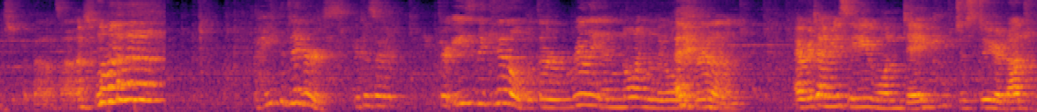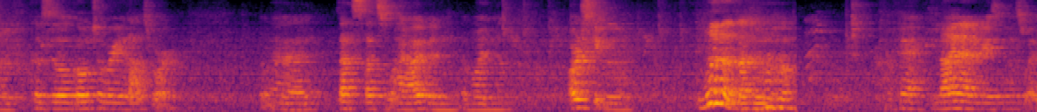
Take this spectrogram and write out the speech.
I should put that on silent. I hate the diggers because they're they're easy to kill, but they're really annoying when they go on the ground. Every time you see one dig, just do your dodge move, because they'll go to where your last were. Okay. Uh, that's that's how I've been avoiding them. Or just keep moving. Okay, nine enemies in this wave.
